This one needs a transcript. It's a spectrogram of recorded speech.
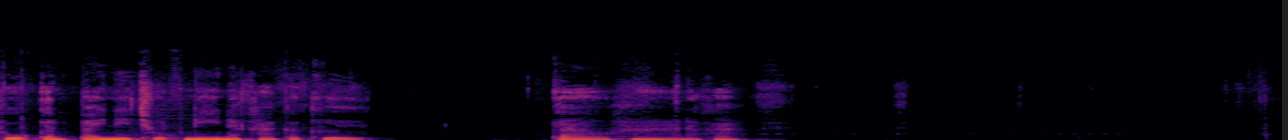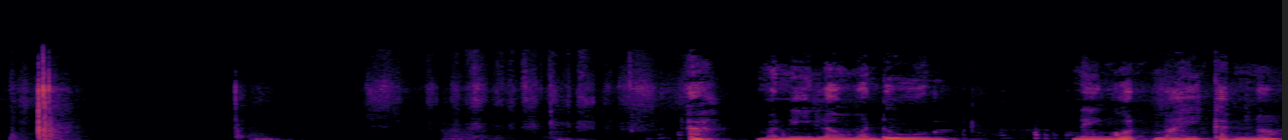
ถูกกันไปในชุดนี้นะคะก็คือเก้าห้านะคะอะวันนี้เรามาดูในงวดใหม่กันเนาะ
